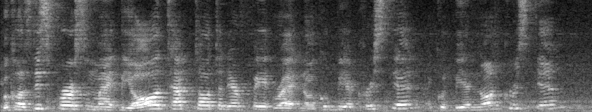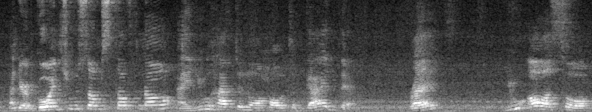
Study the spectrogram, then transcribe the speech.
Because this person might be all tapped out of their faith right now. It could be a Christian, it could be a non-Christian, and they're going through some stuff now, and you have to know how to guide them, right? You also,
